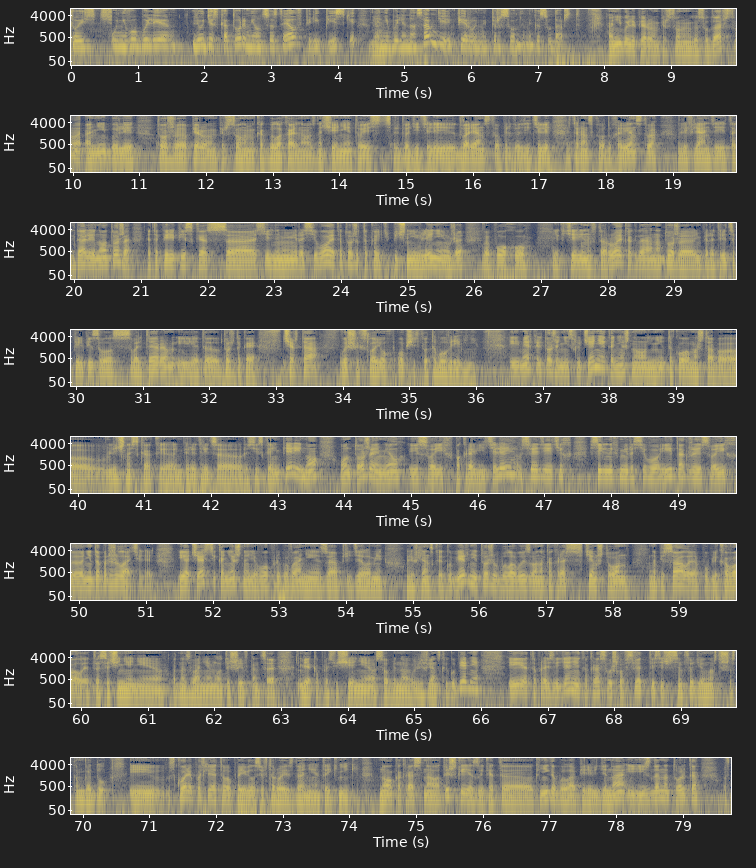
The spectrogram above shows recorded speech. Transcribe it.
То есть у него были люди, с которыми он состоял в переписке, да. они были на самом деле первыми персонами государства. Они были первыми персонами государства, они были тоже первыми персонами как бы локального значения, то есть предводители дворянства, предводители ветеранского духовенства в Лифляндии и так далее. Но тоже эта переписка с э, сильными мира сего, это тоже такое типичное явление уже в эпоху Екатерины II, когда она тоже императрица переписывалась с Вольтером, и это тоже такая черта высших слоев общества того времени. И Меркель тоже не исключение, конечно, он не такого масштаба э, личность, как э, императрица Российской империи, но он тоже имел и своих покровителей среди этих сильных мира сего, и также и своих недоброжелателей доброжелателей. И отчасти, конечно, его пребывание за пределами Лифленской губернии тоже было вызвано как раз тем, что он написал и опубликовал это сочинение под названием «Латыши в конце века просвещения», особенно в Лифленской губернии. И это произведение как раз вышло в свет в 1796 году. И вскоре после этого появилось и второе издание этой книги. Но как раз на латышский язык эта книга была переведена и издана только в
